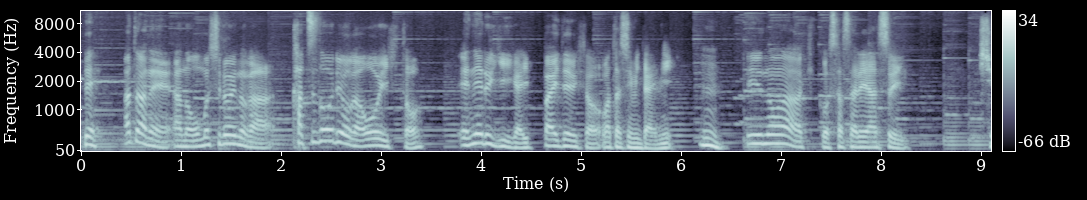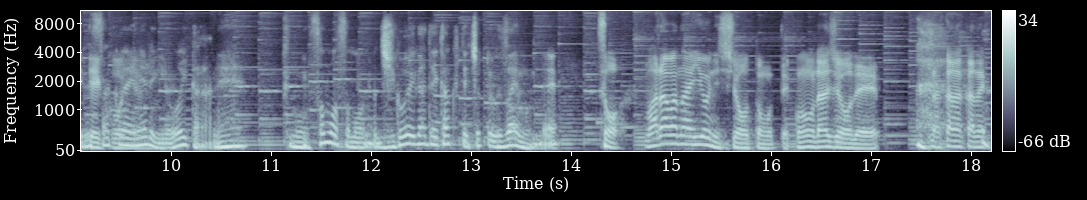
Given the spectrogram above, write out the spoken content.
であとはねあの面白いのが活動量が多い人エネルギーがいっぱい出る人私みたいにうん。っていうのは結構刺されやすい周作はエネルギー多いからね。もうそもそもの地声がでかくてちょっとうざいもんね。そう笑わないようにしようと思ってこのラジオでなかなかね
